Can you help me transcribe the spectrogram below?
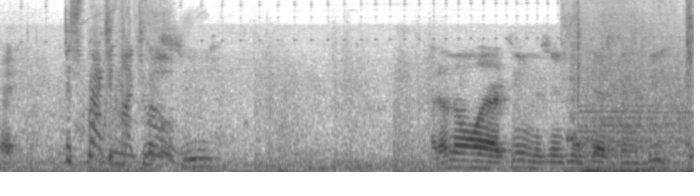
Hey, Dispatching my drone. I don't know why our team is in contesting B.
